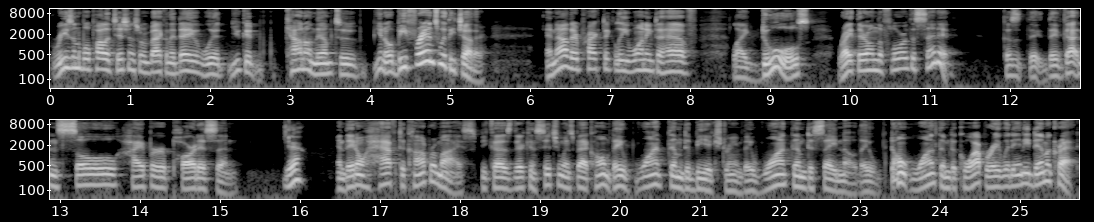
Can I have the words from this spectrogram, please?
reasonable politicians from back in the day would you could count on them to you know be friends with each other. And now they're practically wanting to have like duels right there on the floor of the Senate because they, they've gotten so hyper partisan Yeah. and they don't have to compromise because their constituents back home they want them to be extreme they want them to say no they don't want them to cooperate with any democrat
